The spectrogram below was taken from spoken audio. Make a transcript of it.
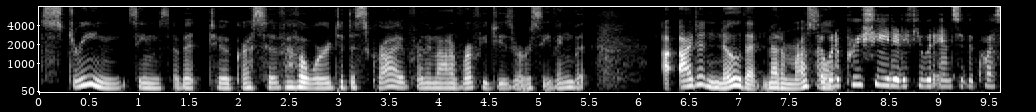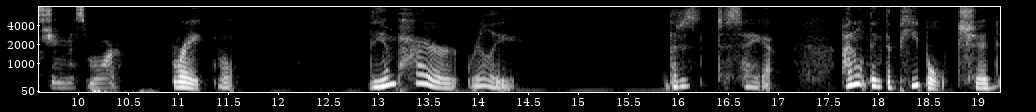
stream seems a bit too aggressive of a word to describe for the amount of refugees we're receiving, but I, I didn't know that Madam Russell. I would appreciate it if you would answer the question, Miss Moore. Right, well, the Empire really. That is to say, I don't think the people should.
